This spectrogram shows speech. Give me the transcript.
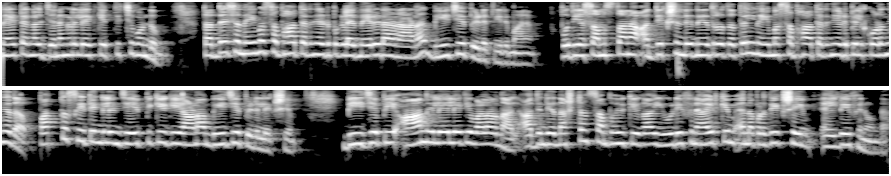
നേട്ടങ്ങൾ ജനങ്ങളിലേക്ക് എത്തിച്ചുകൊണ്ടും തദ്ദേശ നിയമസഭാ തെരഞ്ഞെടുപ്പുകളെ നേരിടാനാണ് ബി ജെ പിയുടെ തീരുമാനം. പുതിയ സംസ്ഥാന അധ്യക്ഷന്റെ നേതൃത്വത്തിൽ നിയമസഭാ തെരഞ്ഞെടുപ്പിൽ കുറഞ്ഞത് പത്ത് സീറ്റെങ്കിലും ജയിപ്പിക്കുകയാണ് ബി ജെ പിയുടെ ലക്ഷ്യം. ബി ജെ പി ആ നിലയിലേക്ക് വളർന്നാൽ അതിന്റെ നഷ്ടം സംഭവിക്കുക യു ഡി എഫിനായിരിക്കും എന്ന പ്രതീക്ഷയും എൽ ഡി എഫിനുണ്ട്.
